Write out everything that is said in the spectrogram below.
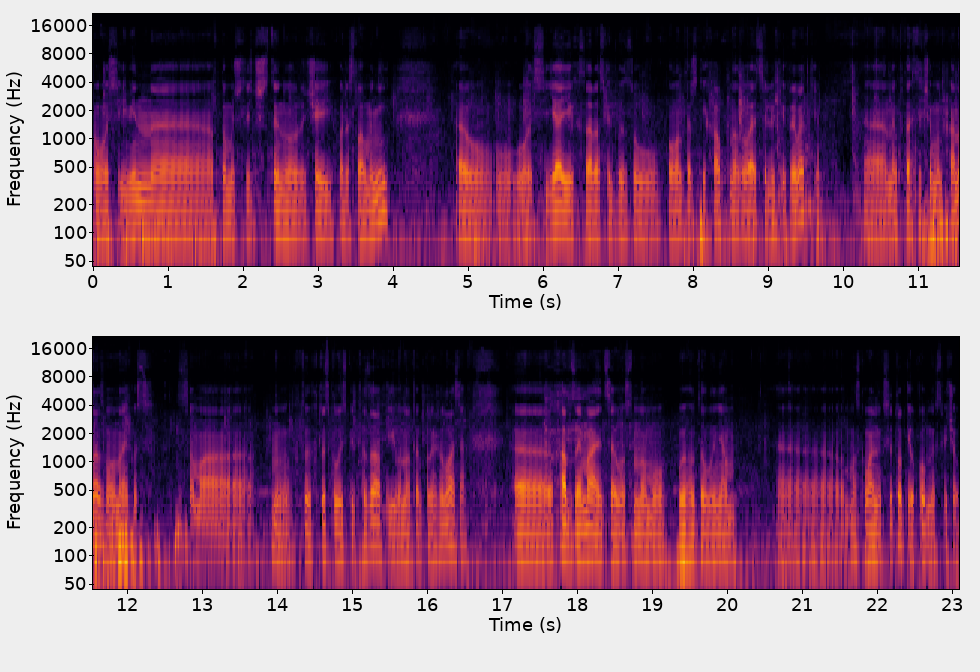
Ось, і він е, в тому числі частину речей переслав мені. Ось я їх зараз відвезу в волонтерський хаб, називається Люті креветки. Не питайте, чому така назва, вона якось сама, ну, хто- хтось колись підказав, і вона так прижилася. Е, Хаб займається в основному виготовленням е, маскувальних світок і окопних свічок,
